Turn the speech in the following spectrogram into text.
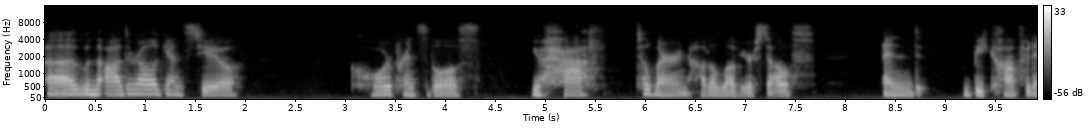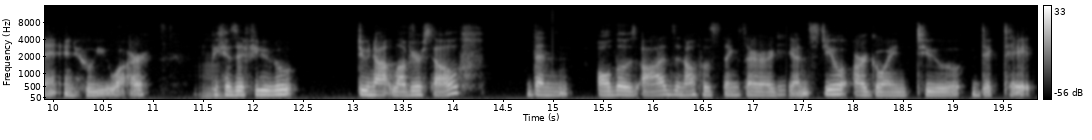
Uh, when the odds are all against you, core principles, you have to learn how to love yourself and be confident in who you are. Mm. Because if you do not love yourself, then all those odds and all those things that are against you are going to dictate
